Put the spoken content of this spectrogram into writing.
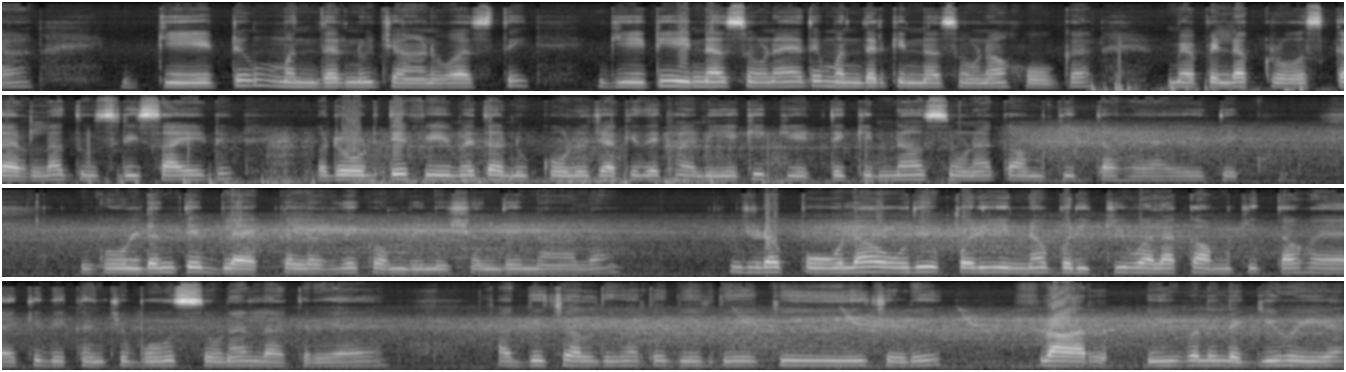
ਆ ਗੇਟ ਮੰਦਰ ਨੂੰ ਜਾਣ ਵਾਸਤੇ ਗੇਟ ਹੀ ਇੰਨਾ ਸੋਹਣਾ ਹੈ ਤੇ ਮੰਦਿਰ ਕਿੰਨਾ ਸੋਹਣਾ ਹੋਊਗਾ। ਮੈਂ ਪਹਿਲਾਂ ਕ੍ਰੋਸ ਕਰ ਲਾਂ ਦੂਸਰੀ ਸਾਈਡ ਰੋਡ ਤੇ ਫਿਰ ਮੈਂ ਤੁਹਾਨੂੰ ਕੋਲੋਂ ਜਾ ਕੇ ਦਿਖਾਣੀ ਹੈ ਕਿ ਗੇਟ ਤੇ ਕਿੰਨਾ ਸੋਹਣਾ ਕੰਮ ਕੀਤਾ ਹੋਇਆ ਹੈ, ਇਹ ਦੇਖੋ। 골ਡਨ ਤੇ ਬਲੈਕ ਕਲਰ ਦੇ ਕੰਬੀਨੇਸ਼ਨ ਦੇ ਨਾਲ ਆ। ਜਿਹੜਾ ਪੋਲ ਆ, ਉਹਦੇ ਉੱਪਰ ਹੀ ਇੰਨਾ ਬਰੀਕੀ ਵਾਲਾ ਕੰਮ ਕੀਤਾ ਹੋਇਆ ਹੈ ਕਿ ਦੇਖਣ 'ਚ ਬਹੁਤ ਸੋਹਣਾ ਲੱਗ ਰਿਹਾ ਹੈ। ਅੱਗੇ ਚੱਲਦੇ ਹਾਂ ਤੇ ਦੇਖਦੇ ਹਾਂ ਕਿ ਜਿਹੜੇ ਫਲਾਰ ਇਹ ਵਾਲੇ ਲੱਗੇ ਹੋਏ ਆ।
